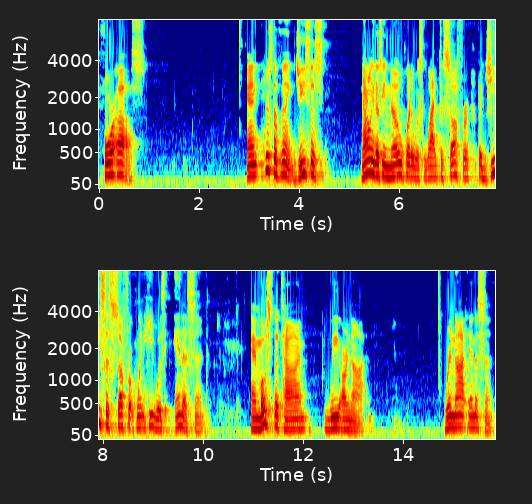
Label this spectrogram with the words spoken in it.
for us. And here's the thing Jesus, not only does he know what it was like to suffer, but Jesus suffered when he was innocent. And most of the time, we are not. We're not innocent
